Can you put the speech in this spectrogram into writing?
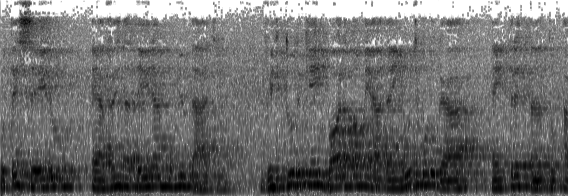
O terceiro é a verdadeira humildade, virtude que, embora nomeada em último lugar, é entretanto a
